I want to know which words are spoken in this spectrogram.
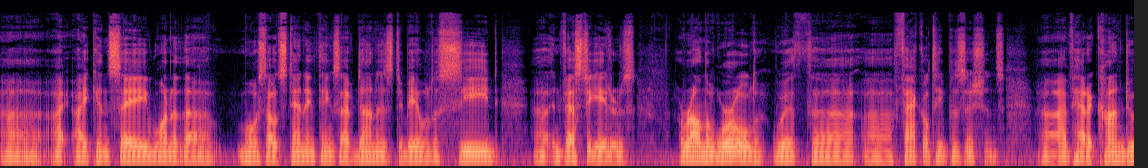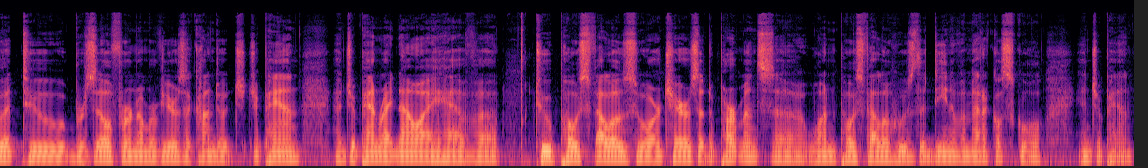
Uh, I, I, can say one of the most outstanding things I've done is to be able to seed uh, investigators around the world with uh, uh, faculty positions. Uh, I've had a conduit to Brazil for a number of years, a conduit to Japan. In Japan, right now, I have uh, two post fellows who are chairs of departments, uh, one post fellow who's the dean of a medical school in Japan.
